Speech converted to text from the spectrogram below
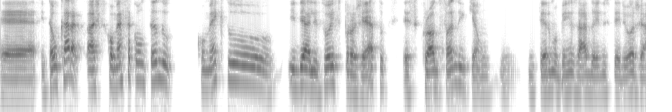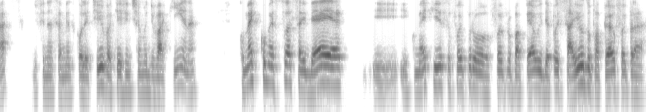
É, então, cara, acho que começa contando como é que tu idealizou esse projeto, esse crowdfunding, que é um, um, um termo bem usado aí no exterior já, de financiamento coletivo, aqui a gente chama de vaquinha, né? Como é que começou essa ideia e, e como é que isso foi pro foi pro papel e depois saiu do papel e foi para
